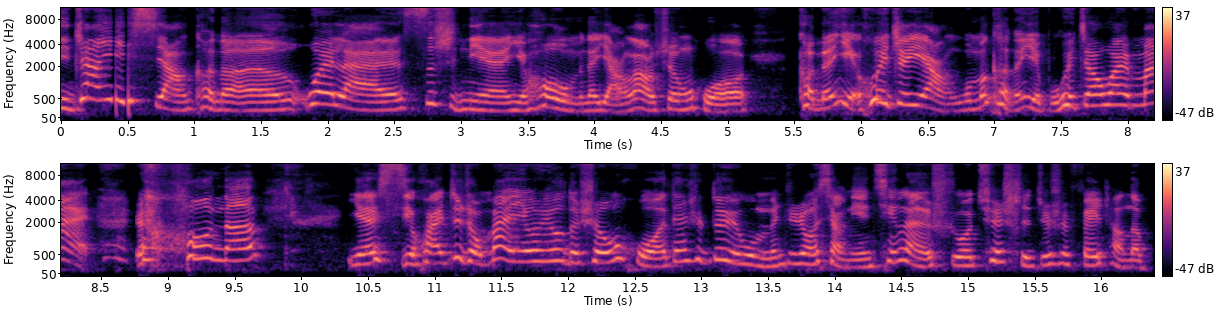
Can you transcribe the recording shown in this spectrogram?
你这样一想，可能未来四十年以后，我们的养老生活可能也会这样。我们可能也不会叫外卖，然后呢，也喜欢这种慢悠悠的生活。但是对于我们这种小年轻来说，确实就是非常的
